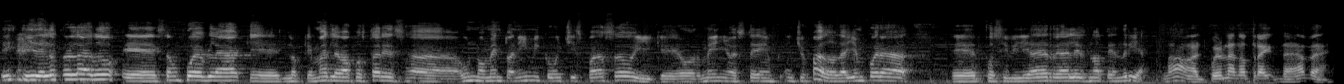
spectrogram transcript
Y, del otro lado eh, está un Puebla que lo que más le va a apostar es a un momento anímico, un chispazo y que Ormeño esté enchufado. De ahí en fuera eh, posibilidades reales no tendría. No, el Puebla no trae nada.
